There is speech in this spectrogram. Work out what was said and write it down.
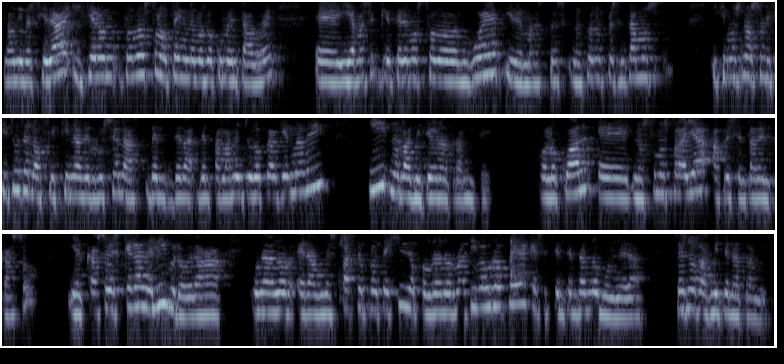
la universidad hicieron, todo esto lo tenemos documentado, ¿eh? Eh, y además que tenemos todo en web y demás. Entonces, nosotros nos presentamos, hicimos una solicitud en la oficina de Bruselas del, Parlamento Europeo aquí en Madrid y nos lo admitieron a trámite. Con lo cual, eh, nos fuimos para allá a presentar el caso. Y el caso es que era de libro, era, una, era un espacio protegido por una normativa europea que se está intentando vulnerar. Entonces nos lo admiten a trámite.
